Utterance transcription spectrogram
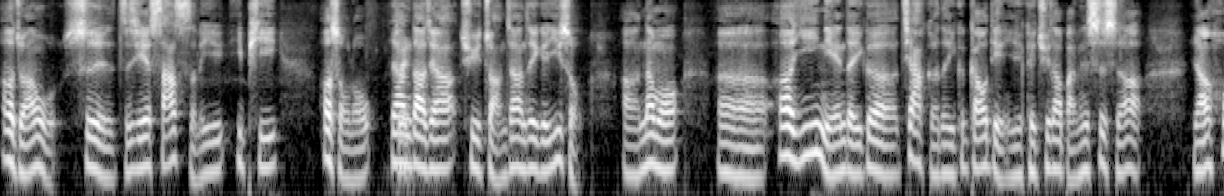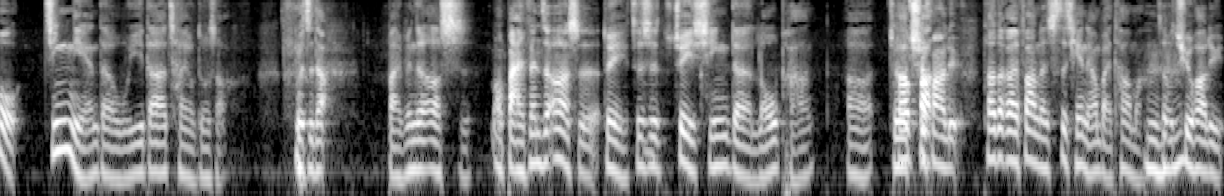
二转五是直接杀死了一一批二手楼，让大家去转战这个一手啊。那么呃，二一年的一个价格的一个高点也可以去到百分之四十二，然后今年的五一大家猜有多少？不知道。百分之二十。哦，百分之二十。对，这是最新的楼盘。啊，就是去化率。它大概放了四千两百套嘛，嗯这个去化率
